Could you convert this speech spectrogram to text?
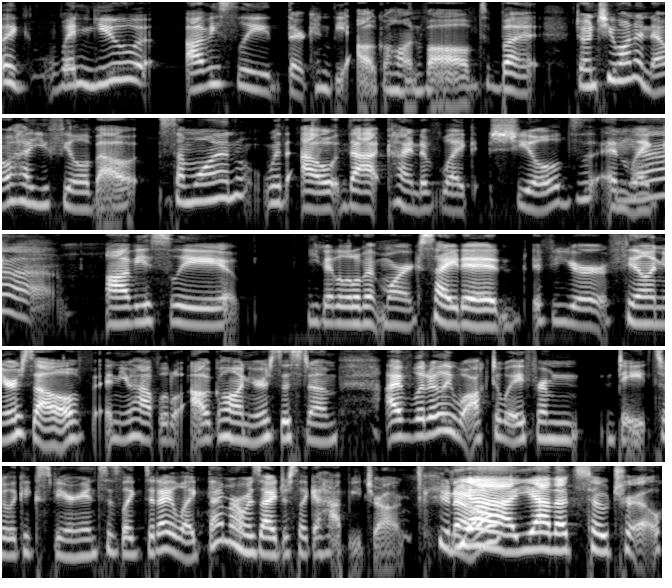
like when you obviously there can be alcohol involved, but don't you want to know how you feel about someone without that kind of like shields and like obviously you get a little bit more excited if you're feeling yourself and you have a little alcohol in your system. I've literally walked away from dates or like experiences like did I like them or was I just like a happy drunk, you know? Yeah, yeah, that's so true.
